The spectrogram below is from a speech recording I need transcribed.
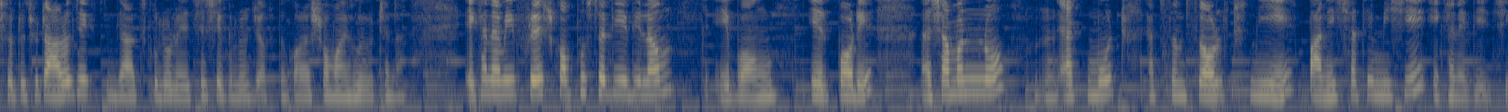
ছোট ছোট আরও যে গাছগুলো রয়েছে সেগুলোর যত্ন করার সময় হয়ে ওঠে না। এখানে আমি ফ্রেশ কম্পোস্টটা দিয়ে দিলাম এবং এরপরে সামান্য এক মুঠ অ্যাপসাম সল্ট নিয়ে পানির সাথে মিশিয়ে এখানে দিয়েছি।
